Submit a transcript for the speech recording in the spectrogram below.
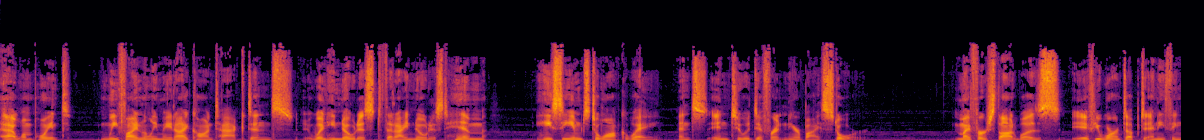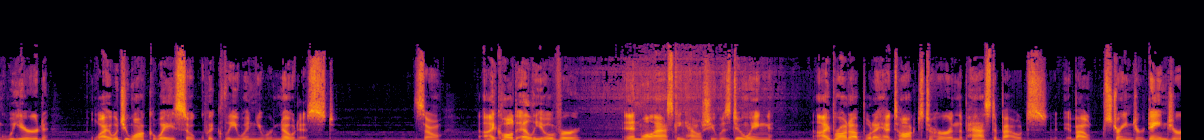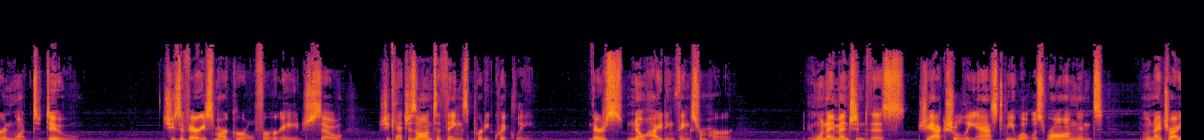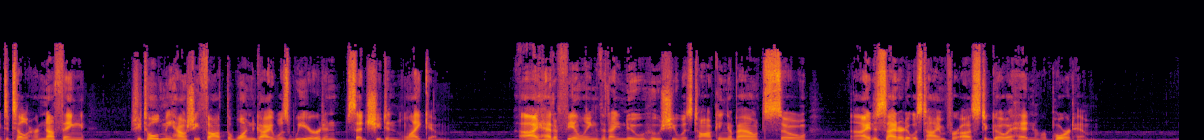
At one point, we finally made eye contact, and when he noticed that I noticed him, he seemed to walk away and into a different nearby store. My first thought was if you weren't up to anything weird, why would you walk away so quickly when you were noticed? So, I called Ellie over, and while asking how she was doing, I brought up what I had talked to her in the past about about stranger danger and what to do. She's a very smart girl for her age, so she catches on to things pretty quickly. There's no hiding things from her. When I mentioned this, she actually asked me what was wrong, and when I tried to tell her nothing, she told me how she thought the one guy was weird and said she didn't like him. I had a feeling that I knew who she was talking about, so I decided it was time for us to go ahead and report him.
